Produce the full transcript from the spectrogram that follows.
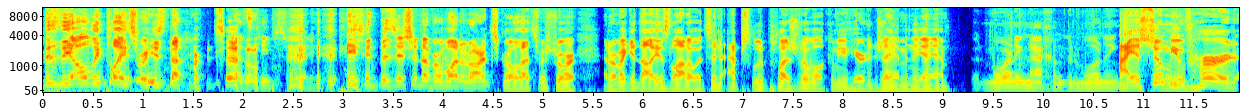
This is the only place where he's number two. Let's keep straight. he's in position number one in Art Scroll, that's for sure. And Rabbi Gedalia Zlotowitz, an absolute pleasure to welcome you here to JM in the AM. Good morning, Nachum. Good morning. I assume you've heard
